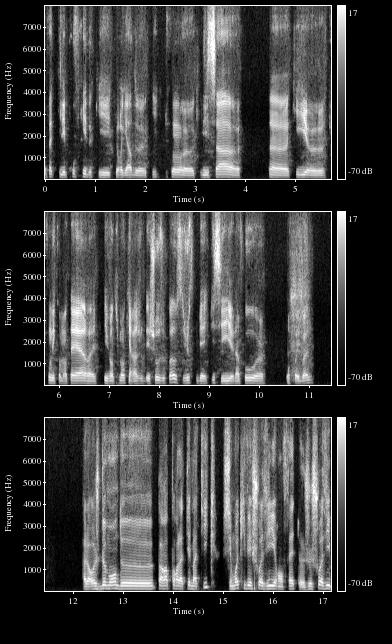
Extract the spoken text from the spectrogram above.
en fait, qui les proofread, qui, qui regardent, qui, font, qui lisent ça, qui, font des commentaires, et éventuellement qui rajoutent des choses ou quoi, ou c'est juste qu'ils vérifient si l'info, l'info est bonne. Alors, je demande euh, par rapport à la thématique, c'est moi qui vais choisir en fait. Je choisis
